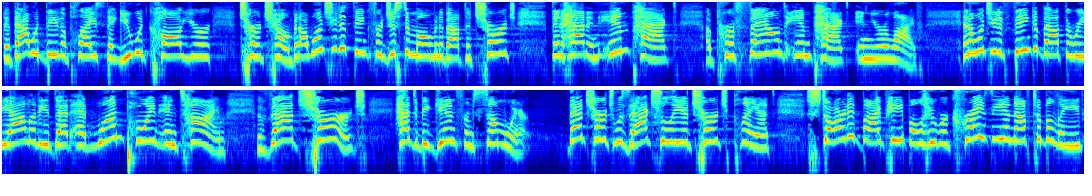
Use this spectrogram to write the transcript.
that that would be the place that you would call your church home. But I want you to think for just a moment about the church that had an impact, a profound impact in your life. And I want you to think about the reality that at one point in time, that church had to begin from somewhere. That church was actually a church plant started by people who were crazy enough to believe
